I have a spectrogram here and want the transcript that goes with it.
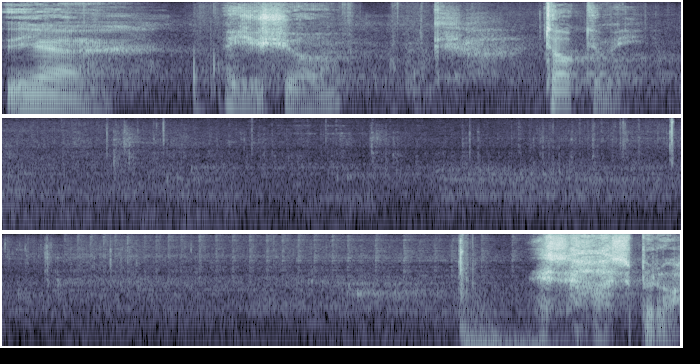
Yeah. Are you sure? Talk to me. This hospital.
